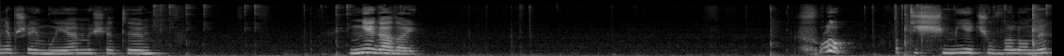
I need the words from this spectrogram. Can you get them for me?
Nie przejmujemy się tym. Nie gadaj. O! O ty śmieciu walony.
